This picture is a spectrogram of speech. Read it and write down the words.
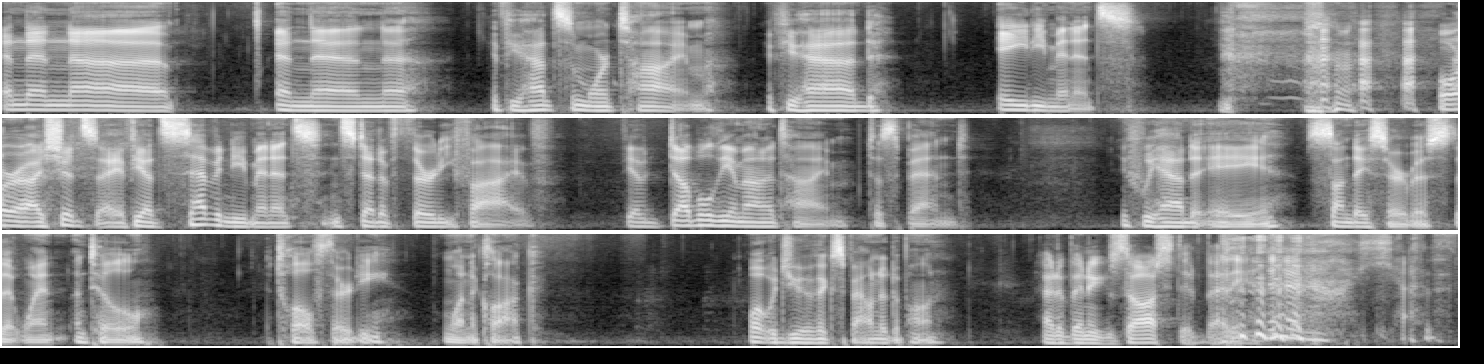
And then, uh, and then, uh, if you had some more time, if you had eighty minutes, or I should say, if you had seventy minutes instead of thirty-five, if you have double the amount of time to spend, if we had a Sunday service that went until 12:30, 1 o'clock, what would you have expounded upon? I'd have been exhausted by the end. Yes.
